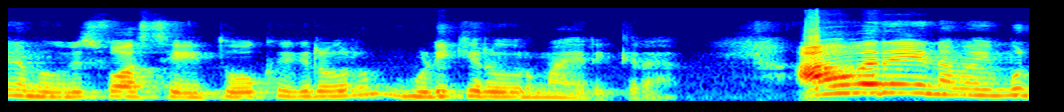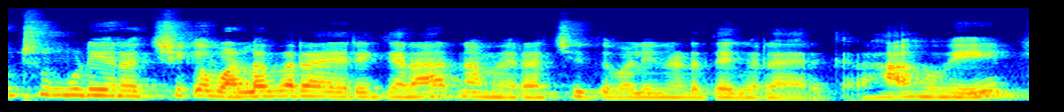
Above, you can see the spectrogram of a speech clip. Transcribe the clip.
நமக்கு விசுவாசியை தோக்குகிறவரும் முடிக்கிறவருமா இருக்கிறார். அவரே நம்மை முற்றுமுடிய ரட்சிக்க வல்லவராக இருக்கிறார் நம்மை ரட்சித்து வழி நடத்துகிறார் இருக்கிறார். ஆகவே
